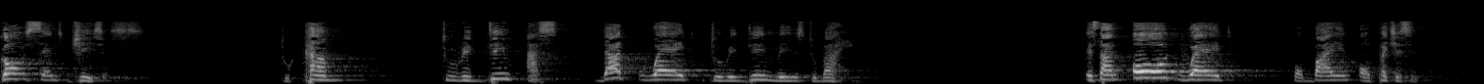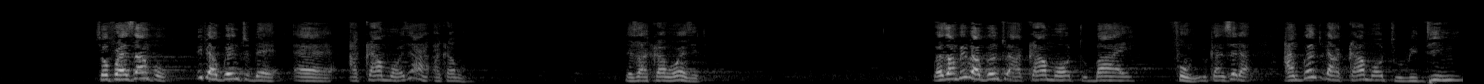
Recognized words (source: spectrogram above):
God sent Jesus to come to redeem us. That word to redeem means to buy. It's an old word for buying or purchasing. So, for example, if you are going to the uh, Accra Mall, is it Accra Mall? There's Accra Mall, where is it? For example, if you are going to Accra Mall to buy phone, you can say that I'm going to the Accra Mall to redeem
